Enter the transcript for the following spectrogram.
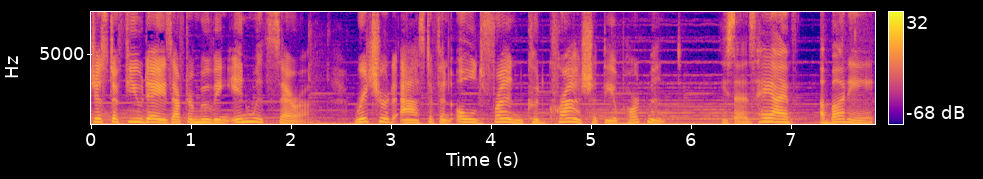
just a few days after moving in with Sarah, Richard asked if an old friend could crash at the apartment. He says, Hey, I have a buddy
